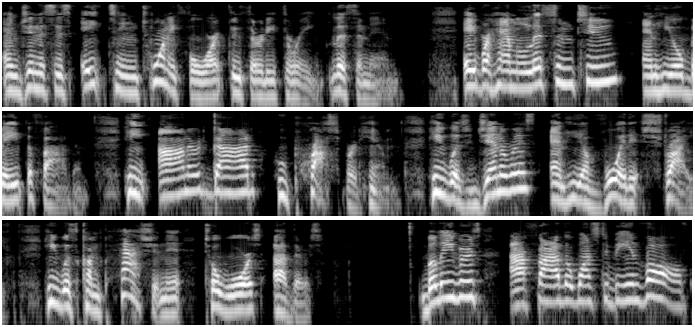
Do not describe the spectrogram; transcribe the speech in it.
and Genesis 18 24 through 33. Listen in. Abraham listened to and he obeyed the Father. He honored God who prospered him. He was generous and he avoided strife. He was compassionate towards others. Believers, our Father wants to be involved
